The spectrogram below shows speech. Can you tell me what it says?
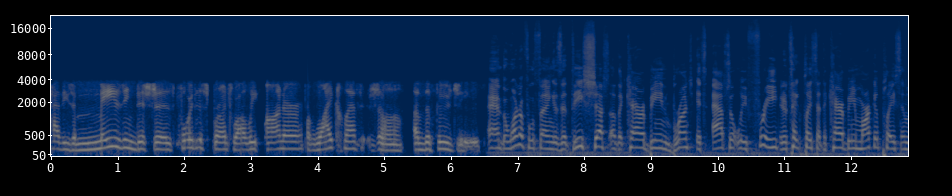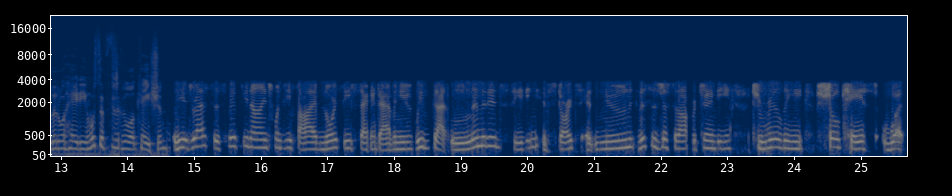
have these amazing dishes for this brunch while we honor Wyclef Jean of the Fugees. And the wonderful thing is that these chefs of the Caribbean brunch, it's absolutely free. It'll take place at the Caribbean Marketplace in Little Haiti. And what's the physical location? The address is 5925 Northeast 2nd Avenue. We've got limited seating. It starts at noon. This is just an opportunity to really showcase what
